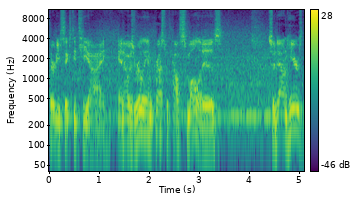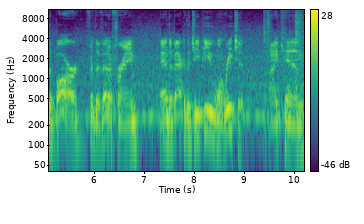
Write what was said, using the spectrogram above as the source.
3060 Ti, and I was really impressed with how small it is so down here's the bar for the Veddha frame and the back of the GPU won't reach it. I can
